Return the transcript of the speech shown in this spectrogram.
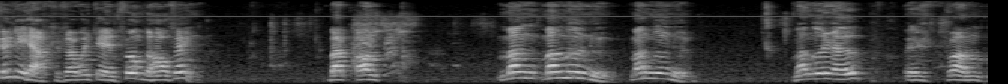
treaty house is. I went there and filmed the whole thing. But on Mang, Mangungu, Mangungu, Mangungu is from,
